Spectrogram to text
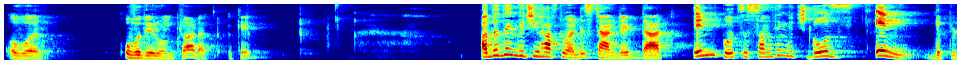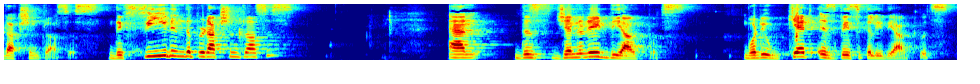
over, over their own product. Okay. Other thing which you have to understand it that inputs is something which goes in the production process. They feed in the production process and this generate the outputs. What you get is basically the outputs.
